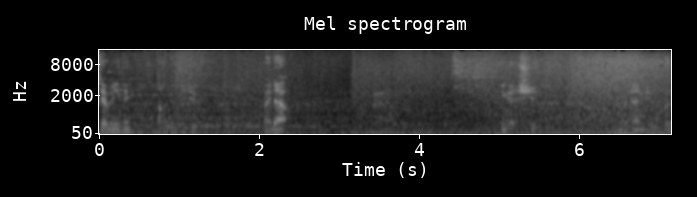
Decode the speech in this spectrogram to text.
Have anything? I don't think they do. Find out. You got shit. I knew, but.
